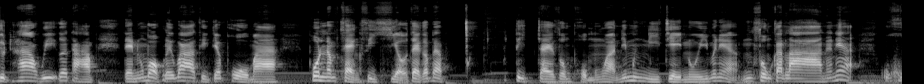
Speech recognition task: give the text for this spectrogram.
0.5 วิก็ตาม แต่ต้องบอกเลยว่าถึงจะโผล่มาพ่นลำแสงสีเขียวแต่ก็แบบติดใจทรงผมมึงว่ะนี่มึงหนีเจนุ้ยปะเนี่ยมึงทรงกะลานะเนี่ยโอ้โห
